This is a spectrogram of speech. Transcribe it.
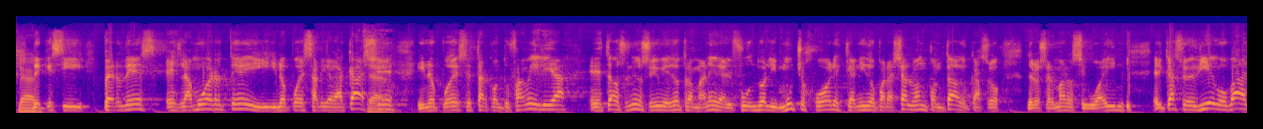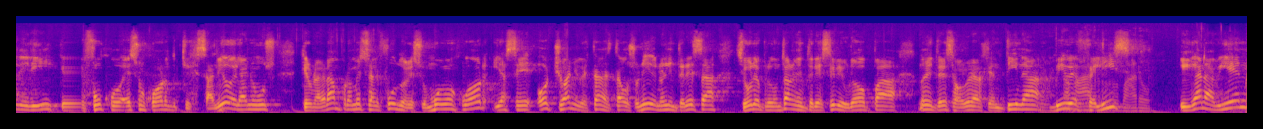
Claro. de que si perdés es la muerte y no puedes salir a la calle Claro. y no puedes estar con tu familia. En Estados Unidos se vive de otra manera el fútbol y muchos jugadores que han ido para allá lo han contado, caso de los hermanos Higuaín, el caso de Diego Valeri, que fue un jugador- es un jugador que salió de Lanús, que era una gran promesa del fútbol, es un muy buen jugador y hace ocho años que está en Estados Unidos, no le interesa, si vos le preguntaron, no le interesa ir a Europa, no le interesa volver a Argentina, vive bárbaro, feliz. Y gana bien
